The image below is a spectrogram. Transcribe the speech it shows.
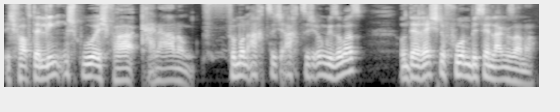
Ich fahre auf der linken Spur, ich fahre, keine Ahnung, 85, 80, irgendwie sowas. und der rechte fuhr ein bisschen langsamer.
